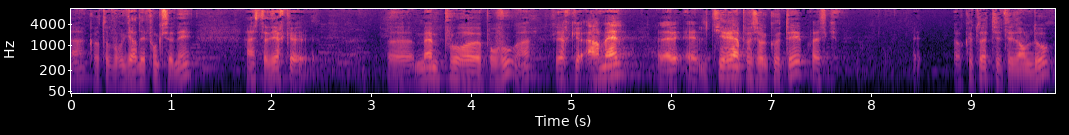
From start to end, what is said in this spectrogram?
hein, quand vous regardez fonctionner. Hein, c'est-à-dire que, euh, même pour, euh, pour vous, hein, c'est-à-dire que Armel, elle, tirait un peu sur le côté, presque, alors que toi, tu étais dans le dos,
